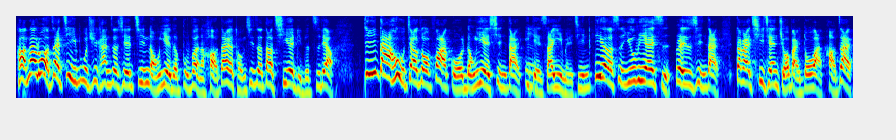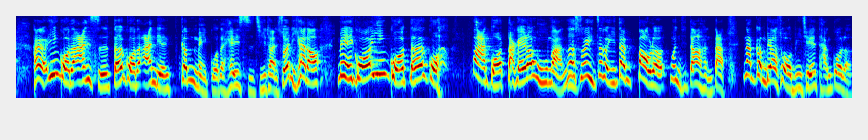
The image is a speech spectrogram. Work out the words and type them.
好，那如果再进一步去看这些金融业的部分？好，大家统计这到七月底的资料，第一大户叫做法国农业信贷，一点三亿美金；第二是 UBS 瑞士信贷，大概七千九百多万。好，在还有英国的安石、德国的安联跟美国的黑石集团。所以你看哦，美国、英国、德国。法国打给了五嘛，那所以这个一旦爆了，问题当然很大。那更不要说我们以前也谈过了，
